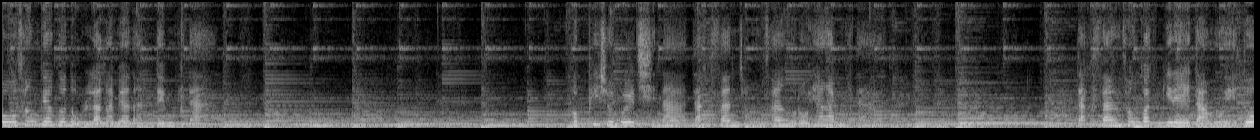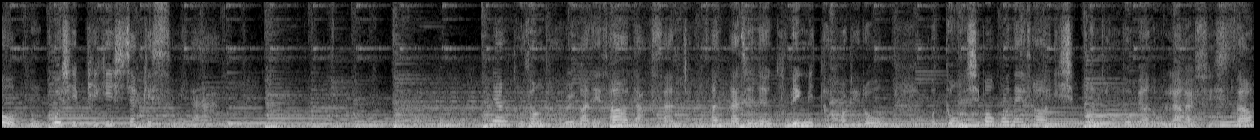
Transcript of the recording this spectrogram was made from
참고로 성벽은 올라가면 안 됩니다. 커피숍을 지나 낙산 정상으로 향합니다. 낙산 성곽길의 나무에도 봄꽃이 피기 시작했습니다. 한양도성박물관에서 낙산 정상까지는 900m 거리로 보통 15분에서 20분 정도면 올라갈 수 있어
